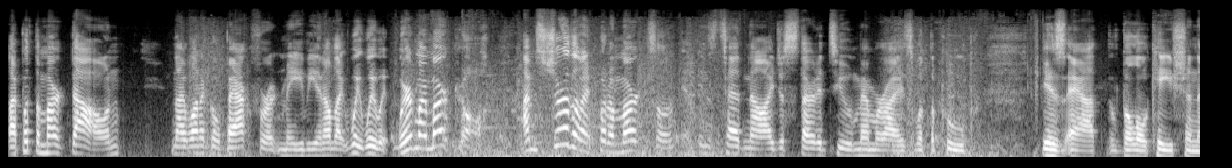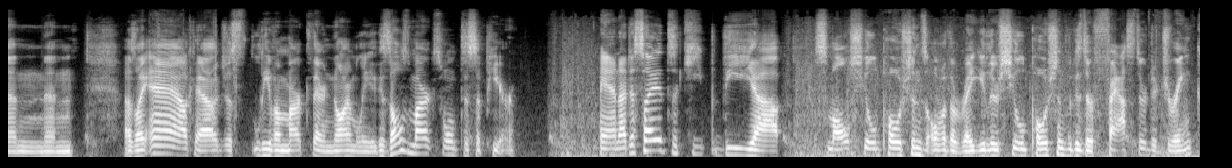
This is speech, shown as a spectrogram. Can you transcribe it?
I put the mark down, and I want to go back for it maybe, and I'm like, wait, wait, wait, where'd my mark go? I'm sure that I put a mark, so instead now I just started to memorize what the poop is at the location, and then I was like, eh, okay, I'll just leave a mark there normally, because those marks won't disappear. And I decided to keep the uh, small shield potions over the regular shield potions because they're faster to drink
